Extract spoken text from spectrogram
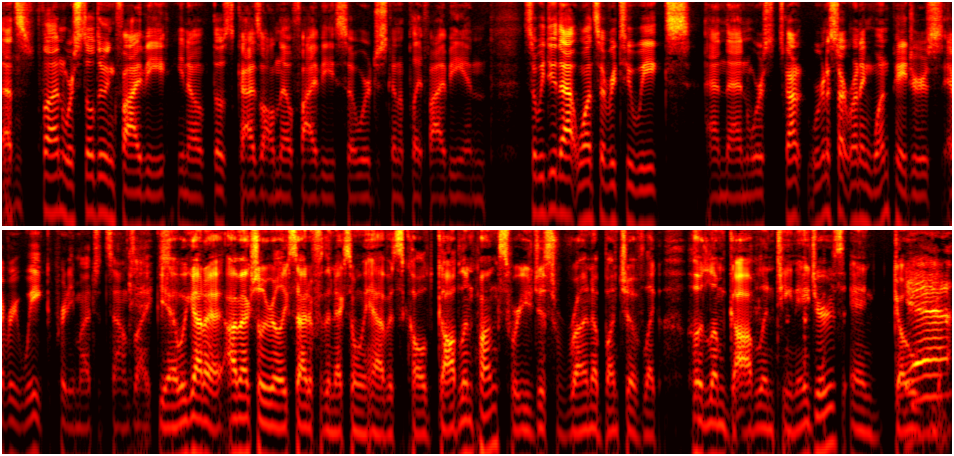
That's fun. We're still doing 5e. You know, those guys all know 5e, so we're just gonna play 5e, and so we do that once every two weeks, and then we're start, we're gonna start running one pagers every week, pretty much. It sounds like. Yeah, we gotta. I'm actually really excited for the next one we have. It's called Goblin Punks, where you just run a bunch of like hoodlum goblin teenagers and go Yeah.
